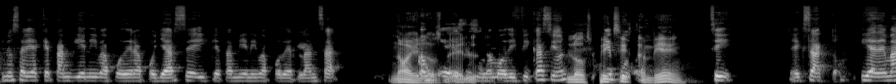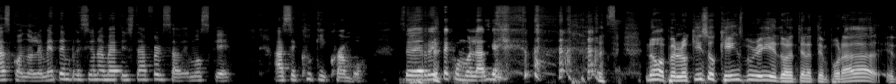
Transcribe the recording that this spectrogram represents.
y no sabía que también iba a poder apoyarse y que también iba a poder lanzar. No, y los, es una modificación. Los Pixies también. Sí, exacto. Y además, cuando le meten presión a Matthew Stafford, sabemos que hace cookie crumble. Se derrite como las galletas. no, pero lo que hizo Kingsbury durante la temporada eh,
